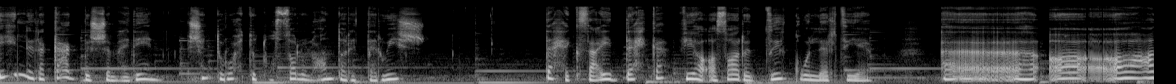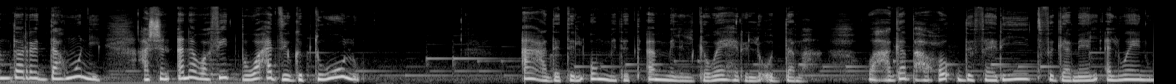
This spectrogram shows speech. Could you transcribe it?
إيه اللي رجعك بالشمعدان؟ مش أنتوا رحتوا توصلوا لعنتر الترويش؟ ضحك سعيد ضحكة فيها آثار الضيق والارتياب آه, آه, آه, عنتر ادهوني عشان أنا وفيت بوعدي وجبتهوله. قعدت الأم تتأمل الجواهر اللي قدامها وعجبها عقد فريد في جمال ألوانه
